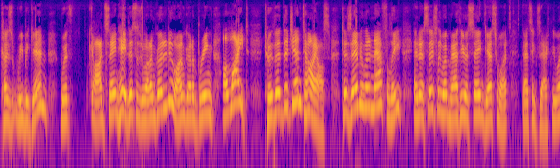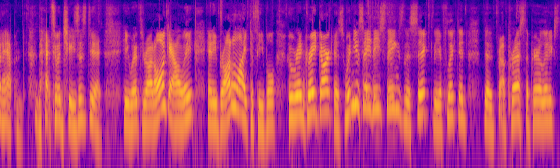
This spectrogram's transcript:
because we begin with God saying, hey, this is what I'm going to do. I'm going to bring a light to the, the Gentiles, to Zebulun and Naphtali. And essentially, what Matthew is saying, guess what? That's exactly what happened. That's what Jesus did. He went throughout all Galilee and he brought a light to people who were in great darkness. Wouldn't you say these things? The sick, the afflicted, the oppressed, the paralytics.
